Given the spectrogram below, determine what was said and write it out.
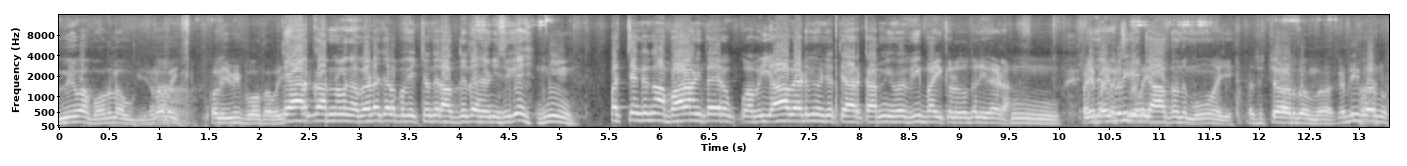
ਲੇਵਾ ਬਹੁਤ ਲਾਊਗੀ ਹਨਾ ਬਾਈ? ਭਲੀ ਵੀ ਬਹੁਤ ਆ ਬਾਈ। ਤਿਆਰ ਕਰਨ ਵਾਲੀਆਂ ਬੈੜਾ ਚੱਲ ਆਪਾਂ ਵੇਚਣ ਦੇ ਇਰਾਦੇ ਤਾਂ ਹੈ ਨਹੀਂ ਸੀਗੇ। ਹੂੰ। ਪਰ ਚੰਗੀਆਂ ਬਾਹਰਾਂ ਨਹੀਂ ਤਾਂ ਯਾਰ ਬਈ ਆਹ ਬੈਡ ਵੀ ਹੁਣ ਜੇ ਤਿਆਰ ਕਰਨੀ ਹੋਵੇ 20 22 ਕਿਲੋ ਦੁੱਧ ਵਾਲੀ ਬੈੜਾ ਹੂੰ ਇਹ ਪਹਿਲੇ ਪਹਿਲਾਂ ਬੱਚੀ ਆ ਚਾਰ ਦੰਦ ਮੂੰਹ ਹਜੇ। ਅੱਛਾ ਚਾਰ ਦਾ ਹੁੰਦਾ ਕੱਢੀ ਬਾਹਰ ਨੂੰ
